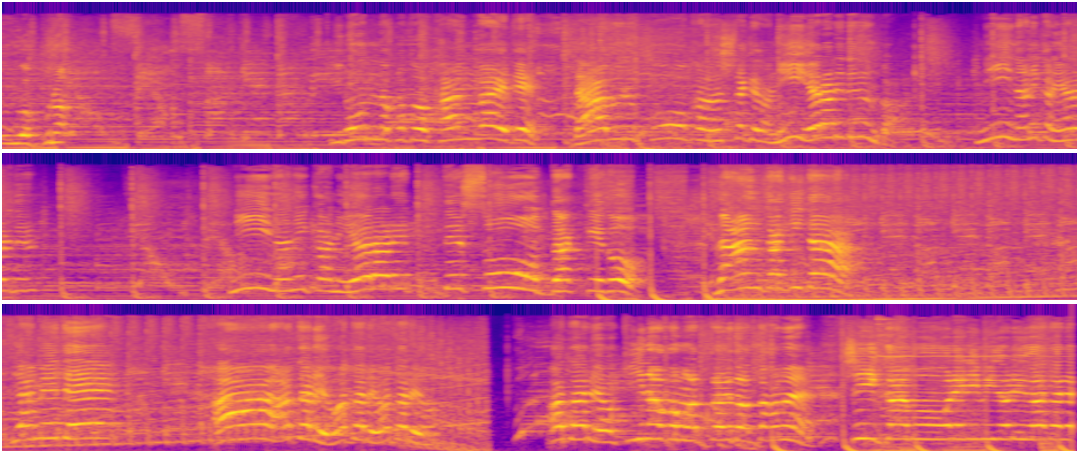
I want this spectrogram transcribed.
と。うわ危ないろんなことを考えてダブル交換したけど2位やられてるんか？2位何かにやられてる？2位何かにやられてそうだけどなんか来た！やめて！ああ当たれよ当たれよ当たれよ。当たれよ。キノコも当たれたったかめ。しかも俺に緑が当たる。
